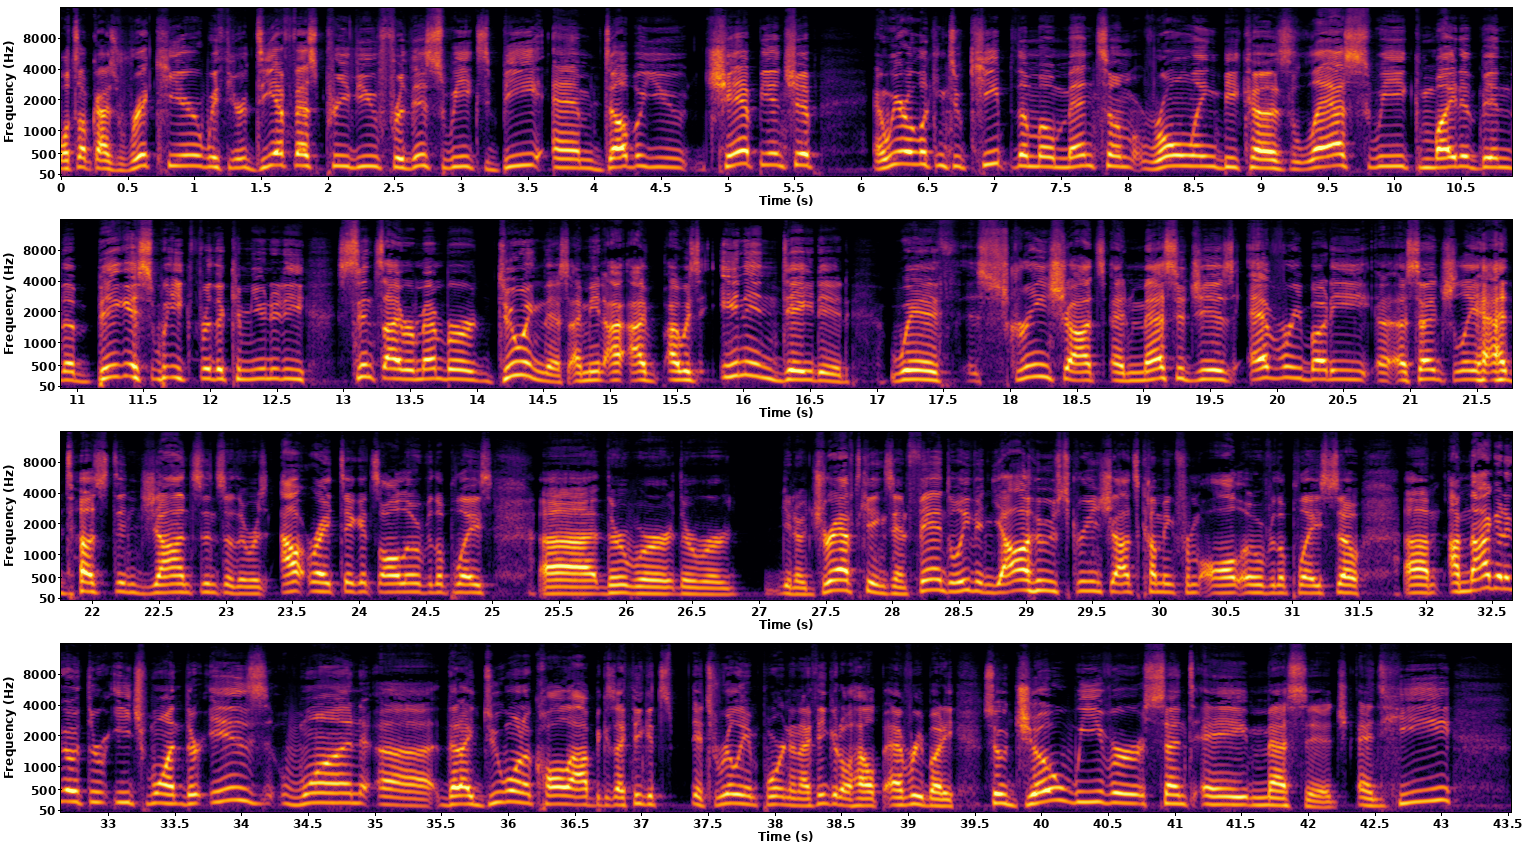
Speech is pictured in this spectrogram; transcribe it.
What's up, guys? Rick here with your DFS preview for this week's BMW Championship. And we are looking to keep the momentum rolling because last week might have been the biggest week for the community since I remember doing this. I mean, I, I, I was inundated with screenshots and messages. Everybody uh, essentially had Dustin Johnson, so there was outright tickets all over the place. Uh, there were there were you know, DraftKings and FanDuel, even Yahoo screenshots coming from all over the place. So um, I'm not going to go through each one. There is one uh, that I do want to call out because I think it's it's really important and I think it'll help everybody. So Joe Weaver sent a message and he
